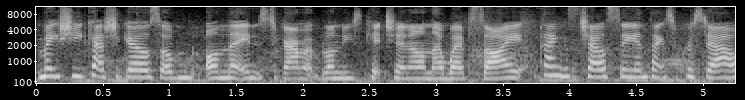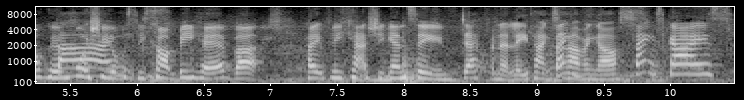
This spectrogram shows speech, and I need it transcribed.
make sure you catch the girls on, on their Instagram at Blondie's Kitchen and on their website. Thanks, Chelsie, and thanks, to Christelle, who unfortunately obviously can't be here, but hopefully catch you again soon. Definitely. Thanks, for having us. Thanks, guys.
